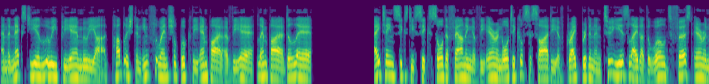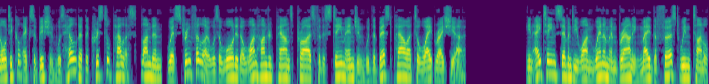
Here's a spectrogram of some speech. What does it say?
and the next year Louis-Pierre Mouillard published an influential book The Empire of the Air L'Empire de l'Air, 1866 saw the founding of the Aeronautical Society of Great Britain and two years later the world's first aeronautical exhibition was held at the Crystal Palace, London, where Stringfellow was awarded a £100 prize for the steam engine with the best power-to-weight ratio. In 1871 Wenham and Browning made the first wind tunnel,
